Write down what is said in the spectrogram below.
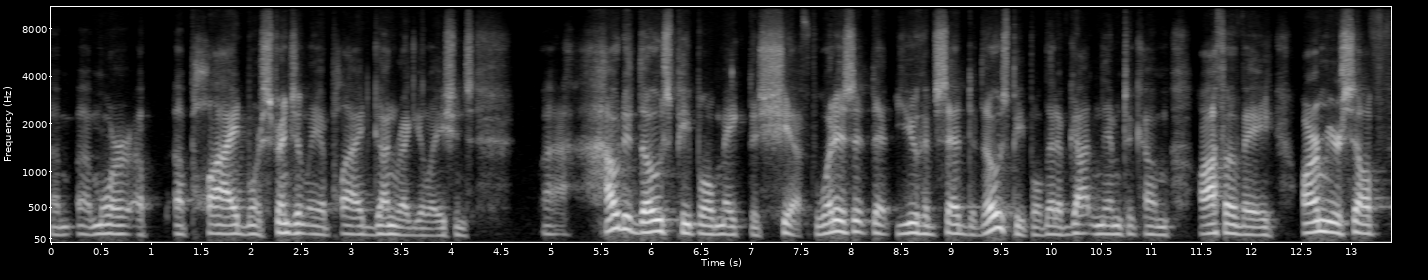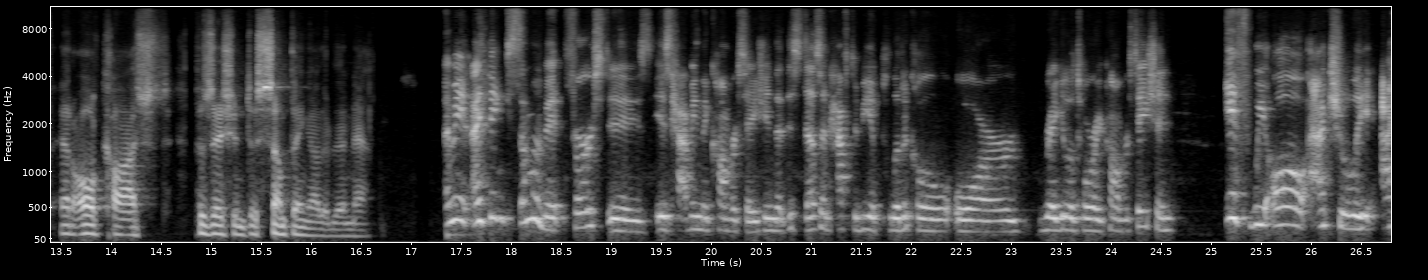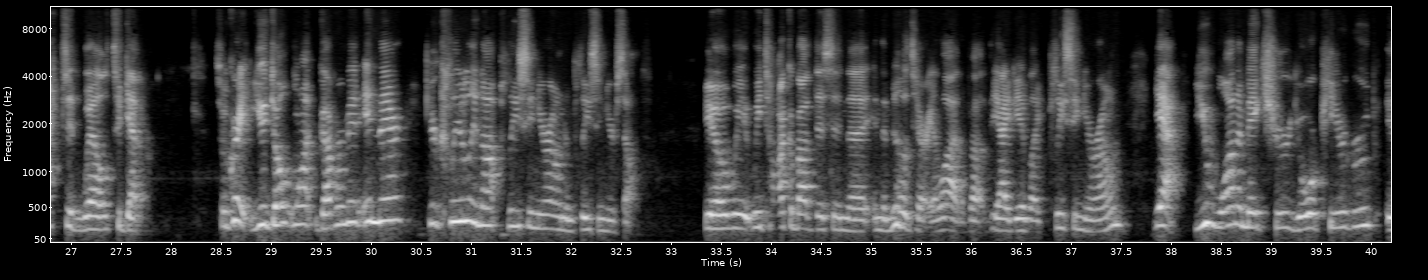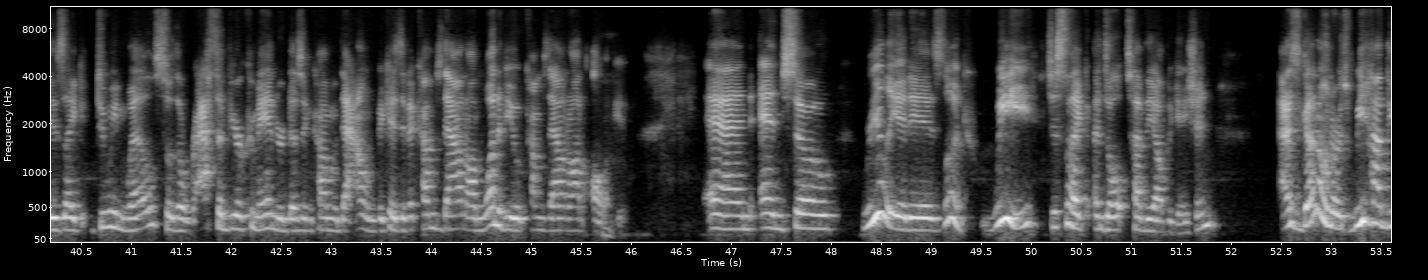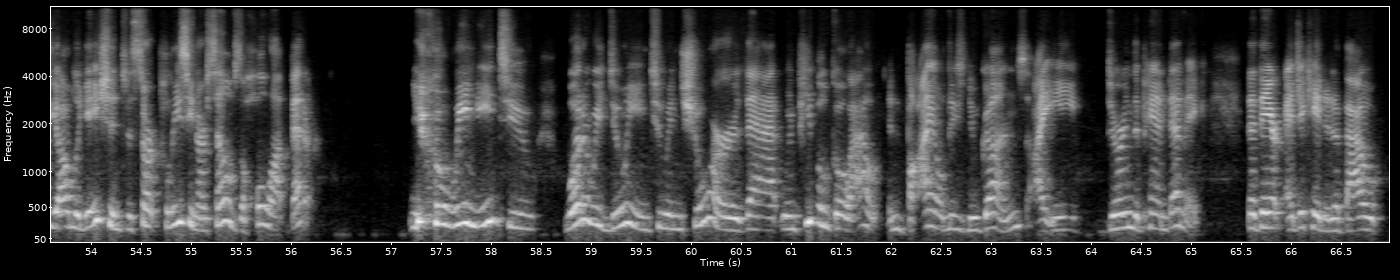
um, more applied, more stringently applied gun regulations. Uh, how did those people make the shift? What is it that you have said to those people that have gotten them to come off of a arm yourself at all costs position to something other than that? I mean, I think some of it first is is having the conversation that this doesn't have to be a political or regulatory conversation if we all actually acted well together. So great, you don't want government in there, you're clearly not policing your own and policing yourself. You know, we, we talk about this in the in the military a lot about the idea of like policing your own. Yeah, you want to make sure your peer group is like doing well so the wrath of your commander doesn't come down because if it comes down on one of you, it comes down on all of you and and so really it is look we just like adults have the obligation as gun owners we have the obligation to start policing ourselves a whole lot better. You know we need to what are we doing to ensure that when people go out and buy all these new guns i.e during the pandemic that they are educated about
